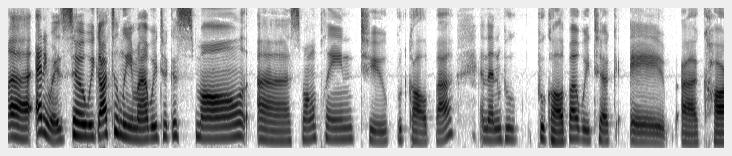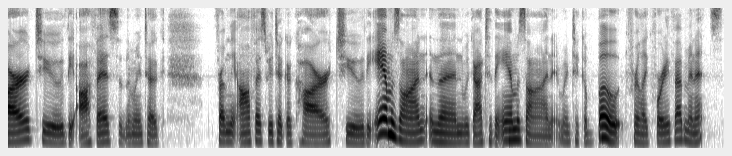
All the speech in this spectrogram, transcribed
Uh, anyways, so we got to Lima. We took a small, uh, small plane to Pucallpa, and then Pu- Pucallpa we took a uh, car to the office, and then we took from the office, we took a car to the Amazon, and then we got to the Amazon and we took a boat for like 45 minutes.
